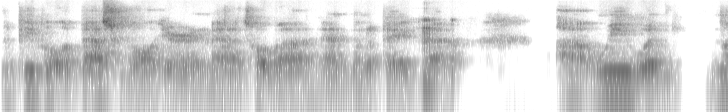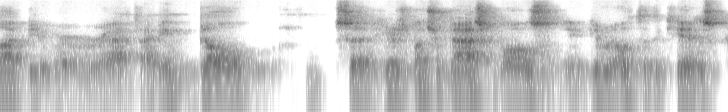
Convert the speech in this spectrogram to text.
the people of basketball here in Manitoba and Winnipeg, mm-hmm. uh, uh, we would not be where we're at. I mean, Bill said, here's a bunch of basketballs, you give it out to the kids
